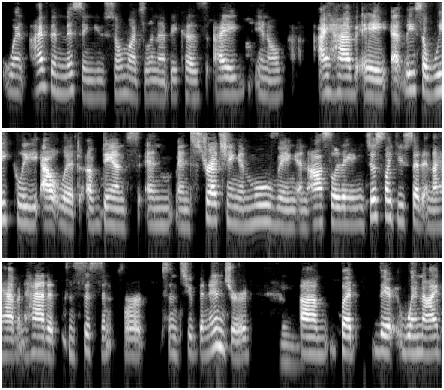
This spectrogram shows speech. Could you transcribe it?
when i've been missing you so much lynette because i you know i have a at least a weekly outlet of dance and and stretching and moving and oscillating just like you said and i haven't had it consistent for since you've been injured mm. um, but there when i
